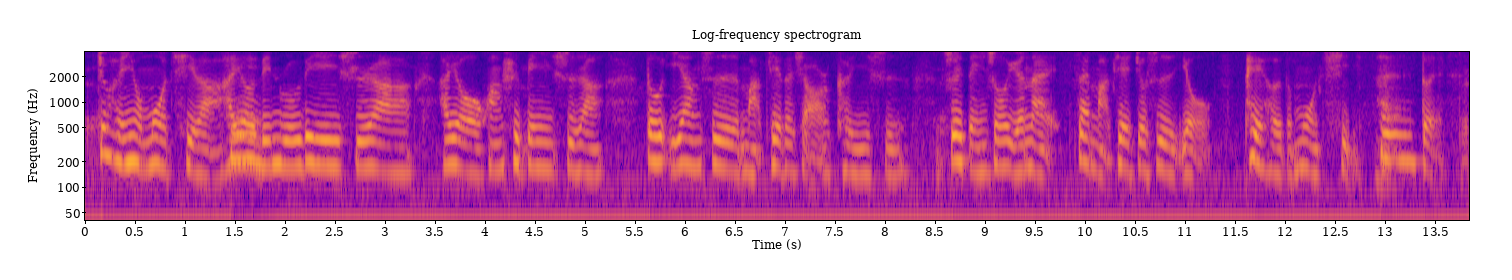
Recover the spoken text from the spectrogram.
了，就很有默契啦。还有林如丽医师啊，还有黄世斌医师啊。都一样是马界的小儿科医师，所以等于说原来在马界就是有配合的默契。嗯，对对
